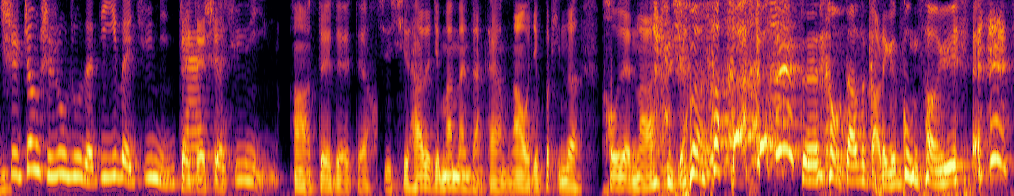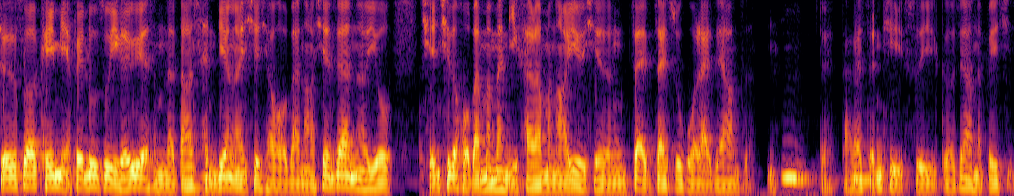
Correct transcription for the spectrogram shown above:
是正式入住的第一位居民加社区运营。啊，对对对，其其他的就慢慢展开了，然后我就不停的吼人啦，对，我们当时搞了一个共创月，就是说可以免费入住一个月什么的，当时沉淀了一些小伙伴，然后现在呢又前期的伙伴慢慢离开了嘛，然后又有一些人再再住过来这样子。嗯嗯，对，大概整体是一个这样的背景。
